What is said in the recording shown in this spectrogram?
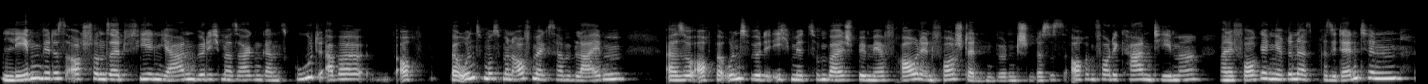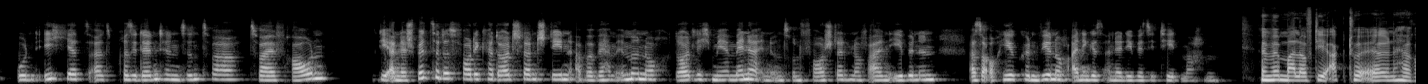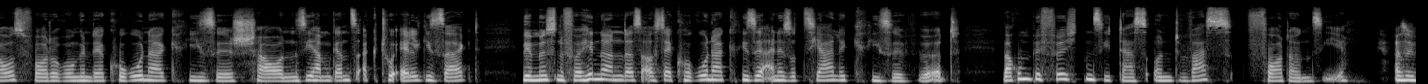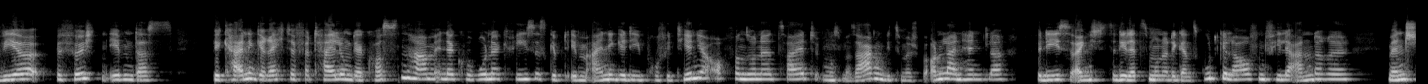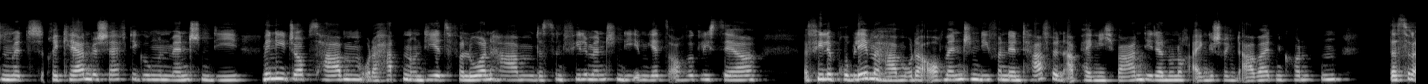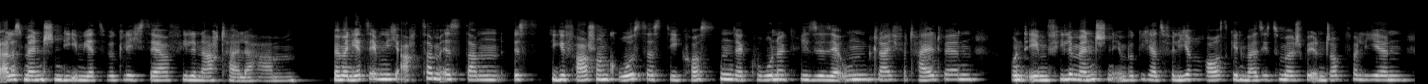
leben wir das auch schon seit vielen Jahren, würde ich mal sagen, ganz gut. Aber auch bei uns muss man aufmerksam bleiben, also auch bei uns würde ich mir zum Beispiel mehr Frauen in Vorständen wünschen. Das ist auch im VDK ein Thema. Meine Vorgängerin als Präsidentin und ich jetzt als Präsidentin sind zwar zwei Frauen, die an der Spitze des VDK Deutschland stehen, aber wir haben immer noch deutlich mehr Männer in unseren Vorständen auf allen Ebenen. Also auch hier können wir noch einiges an der Diversität machen. Wenn wir mal auf die aktuellen Herausforderungen der Corona-Krise schauen. Sie haben ganz aktuell gesagt, wir müssen verhindern, dass aus der Corona-Krise eine soziale Krise wird. Warum befürchten Sie das und was fordern Sie? Also wir befürchten eben, dass wir keine gerechte Verteilung der Kosten haben in der Corona-Krise. Es gibt eben einige, die profitieren ja auch von so einer Zeit, muss man sagen, wie zum Beispiel Online-Händler. Für die ist eigentlich sind die letzten Monate ganz gut gelaufen. Viele andere Menschen mit prekären Beschäftigungen, Menschen, die Minijobs haben oder hatten und die jetzt verloren haben. Das sind viele Menschen, die eben jetzt auch wirklich sehr viele Probleme haben oder auch Menschen, die von den Tafeln abhängig waren, die dann nur noch eingeschränkt arbeiten konnten. Das sind alles Menschen, die eben jetzt wirklich sehr viele Nachteile haben. Wenn man jetzt eben nicht achtsam ist, dann ist die Gefahr schon groß, dass die Kosten der Corona-Krise sehr ungleich verteilt werden und eben viele Menschen eben wirklich als Verlierer rausgehen, weil sie zum Beispiel ihren Job verlieren,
